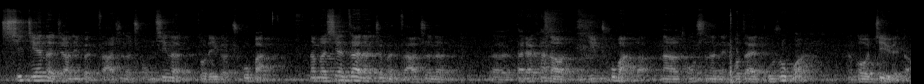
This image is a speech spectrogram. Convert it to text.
期间的这样的一本杂志呢，重新的做了一个出版。那么现在呢，这本杂志呢，呃，大家看到已经出版了。那同时呢，能够在图书馆能够借阅到。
